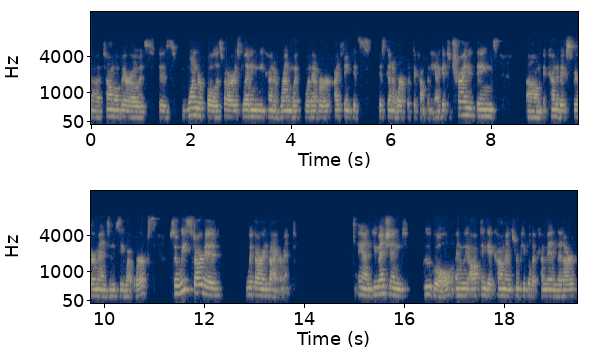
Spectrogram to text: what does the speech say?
uh, Tom Overo is is wonderful as far as letting me kind of run with whatever I think is is going to work with the company. I get to try new things, um, kind of experiment and see what works. So we started with our environment. And you mentioned Google, and we often get comments from people that come in that our,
